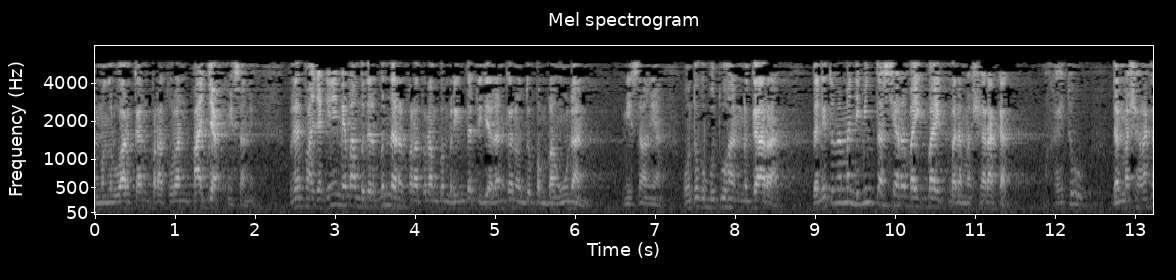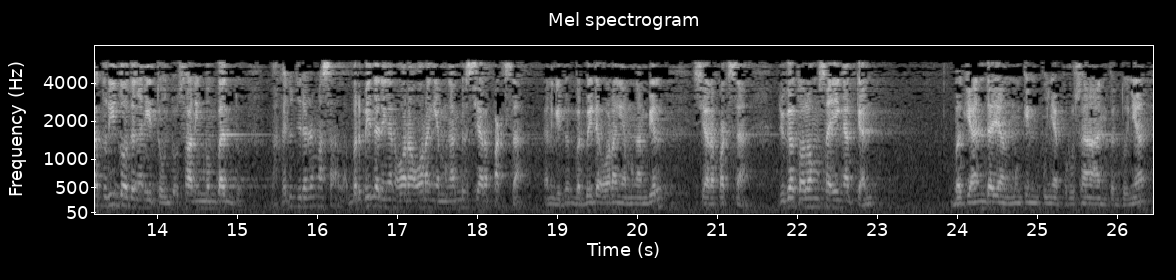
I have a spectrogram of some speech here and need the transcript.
mengeluarkan peraturan pajak misalnya. Kemudian pajak ini memang benar-benar peraturan pemerintah dijalankan untuk pembangunan misalnya, untuk kebutuhan negara. Dan itu memang diminta secara baik-baik kepada masyarakat. Maka itu dan masyarakat ridho dengan itu untuk saling membantu, maka itu tidak ada masalah. Berbeda dengan orang-orang yang mengambil secara paksa, kan gitu. Berbeda orang yang mengambil secara paksa. Juga tolong saya ingatkan bagi anda yang mungkin punya perusahaan tentunya,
